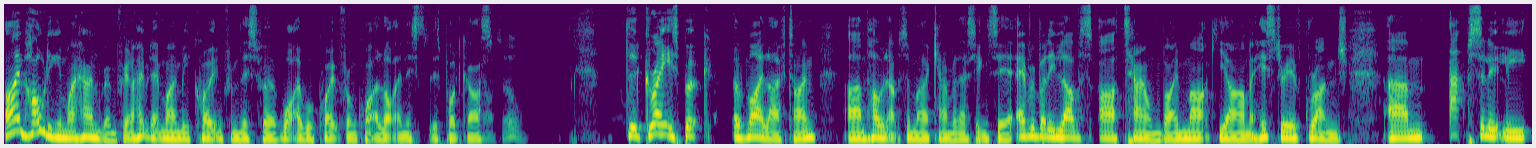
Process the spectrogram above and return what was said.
I'm holding in my hand, Remfry, and I hope you don't mind me quoting from this for what I will quote from quite a lot in this this podcast Not at all. The greatest book of my lifetime. I'm holding up to my camera there so you can see it. Everybody Loves Our Town by Mark Yarm, a history of grunge. Um, absolutely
